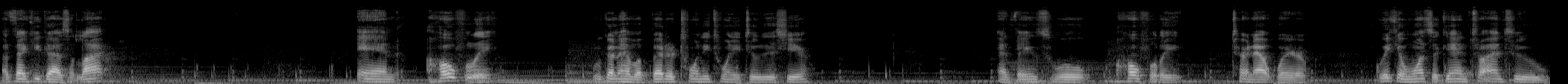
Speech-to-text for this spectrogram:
I thank you guys a lot. And hopefully, we're going to have a better 2022 this year. And things will hopefully turn out where we can once again try to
